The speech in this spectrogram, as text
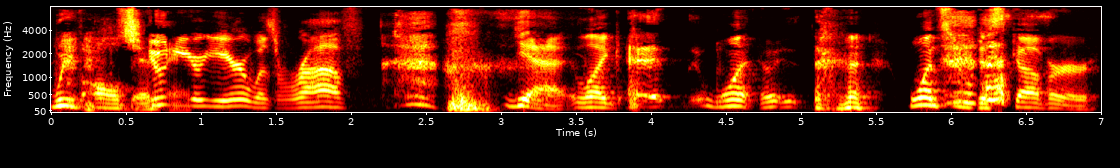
we've all been there. Junior year was rough. yeah, like one, once you discover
